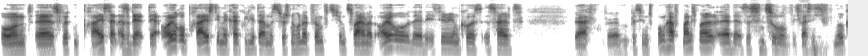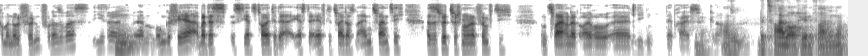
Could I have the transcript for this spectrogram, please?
Und äh, es wird ein Preis sein, also der, der Euro-Preis, den wir kalkuliert haben, ist zwischen 150 und 200 Euro. Der, der Ethereum-Kurs ist halt ja, ein bisschen sprunghaft manchmal. Äh, das sind so, ich weiß nicht, 0,05 oder sowas, Ether mhm. ähm, ungefähr. Aber das ist jetzt heute der 1.11.2021. Also es wird zwischen 150 und 200 Euro äh, liegen, der Preis. Ja, genau. Also bezahlbar auf jeden Fall, ne?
